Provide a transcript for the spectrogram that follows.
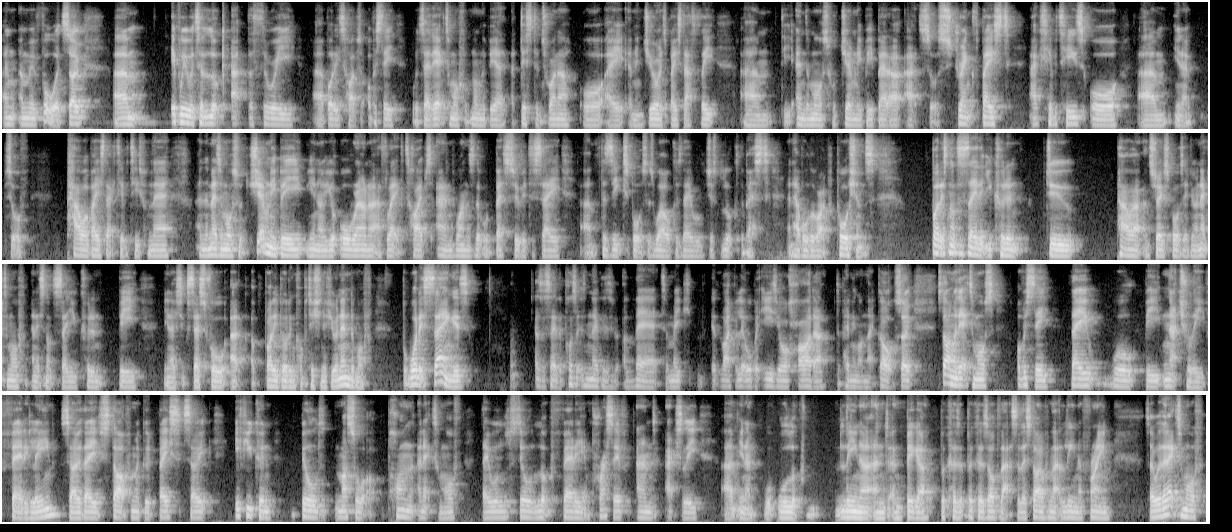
and, and move forward. So um, if we were to look at the three uh, body types, obviously would say the ectomorph would normally be a, a distance runner or a, an endurance based athlete. Um, the endomorphs will generally be better at sort of strength based activities or, um, you know, sort of power based activities from there. And the mesomorphs will generally be, you know, your all rounder athletic types and ones that were best suited to, say, um, physique sports as well, because they will just look the best and have all the right proportions. But it's not to say that you couldn't do power and strength sports if you're an ectomorph, and it's not to say you couldn't be, you know, successful at a bodybuilding competition if you're an endomorph. But what it's saying is, as I say, the positives and negatives are there to make life a little bit easier or harder depending on that goal. So, starting with the ectomorphs, obviously they will be naturally fairly lean, so they start from a good base. So, if you can build muscle upon an ectomorph, they will still look fairly impressive and actually, um, you know, will, will, look leaner and and bigger because because of that. So they're starting from that leaner frame. So with an ectomorph,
